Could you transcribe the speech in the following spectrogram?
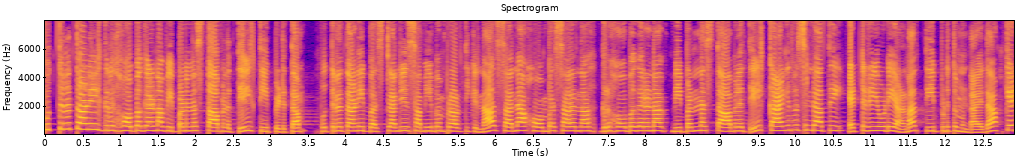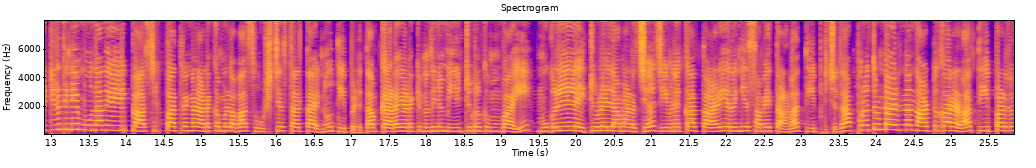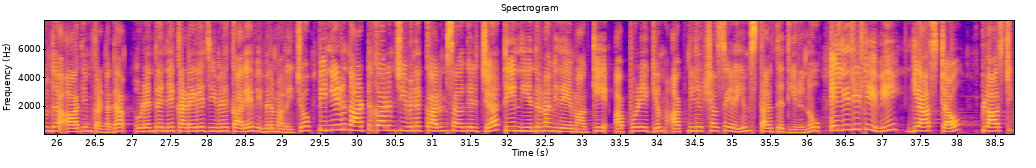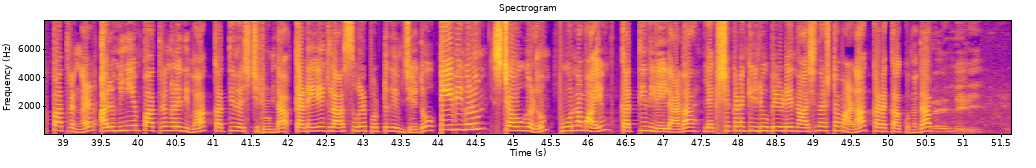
പുത്തനത്താണിയിൽ ഗൃഹോപകരണ വിപണന സ്ഥാപനത്തിൽ തീപിടുത്തം. പുത്തനത്താണി ബസ് സ്റ്റാൻഡിന് സമീപം പ്രവർത്തിക്കുന്ന സന ഹോംബസാർ എന്ന ഗൃഹോപകരണ വിപണന സ്ഥാപനത്തിൽ കഴിഞ്ഞ ദിവസം രാത്രി എട്ടരയോടെയാണ് തീപിടുത്തമുണ്ടായത്. കെട്ടിടത്തിന്റെ മൂന്നാം നിലയിൽ പ്ലാസ്റ്റിക് പാത്രങ്ങൾ അടക്കമുള്ളവ സൂക്ഷിച്ച സ്ഥലത്തായിരുന്നു തീപിടുത്തം. കടയടയ്ക്കുന്നതിന് മിനിറ്റുകൾക്ക് മുമ്പായി മുകളിലെ ലൈറ്റുകളെല്ലാം അടച്ച് ജീവനക്കാർ താഴെ ഇറങ്ങിയ സമയത്താണ് തീപിടിച്ചത്. പുറത്തുണ്ടായിരുന്ന നാട്ടുകാരാണ് തീ പടരുന്നത് ആദ്യം കണ്ടത്. ഉടൻ തന്നെ കടയിലെ ജീവനക്കാരെ വിവരം അറിയിച്ചു പിന്നീട് നാട്ടുകാരും ജീവനക്കാരും സഹകരിച്ച് തീ നിയന്ത്രണ വിധേയമാക്കി അപ്പോഴേക്കും അഗ്നിരക്ഷാസേനയും സ്ഥലത്തെത്തിയിരുന്നു. L E D T V gas stove plastic പാത്രങ്ങൾ അലുമിനിയം പാത്രങ്ങൾ എന്നിവ കത്തി നശിച്ചിട്ടുണ്ട്. കടയിലെ ഗ്ലാസുകൾ പൊട്ടുകയും ചെയ്തു. ടിവികളും സ്റ്റൗകളും പൂർണമായും കത്തിയ നിലയിലാണ്. ലക്ഷക്കണക്കിന് രൂപയുടെ നാശനഷ്ടമാണ് കണക്കാക്കുന്നത്.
